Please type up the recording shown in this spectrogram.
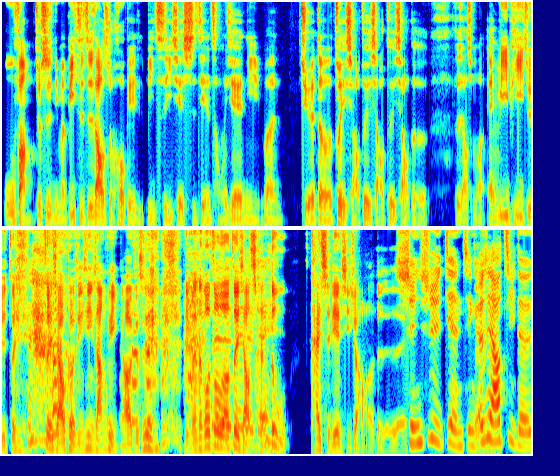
无妨，就是你们彼此知道之后，给彼此一些时间，从一些你们觉得最小、最小、最小的，这叫什么 MVP，就是最 最小可行性商品，然后就是你们能够做到最小程度开始练习就好了。对对对，循序渐进，而且要记得，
